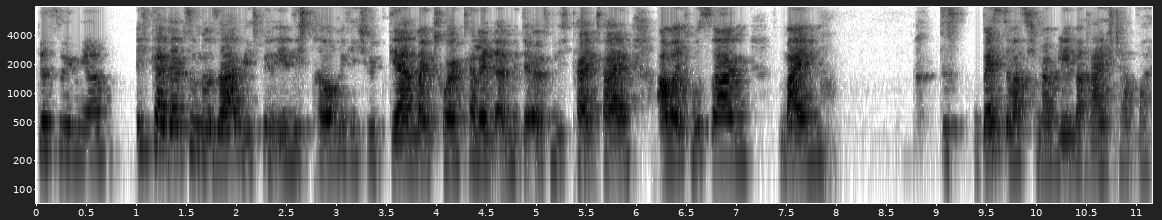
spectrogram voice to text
Deswegen ja. Ich kann dazu nur sagen, ich bin ähnlich traurig. Ich würde gern mein Twerk-Talent mit der Öffentlichkeit teilen. Aber ich muss sagen, mein das Beste, was ich in meinem Leben erreicht habe, war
